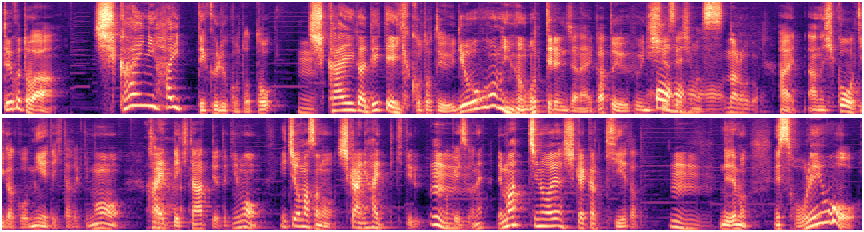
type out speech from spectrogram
ということは視界に入ってくることとうん視界が出ていくことという両方の意味を持ってるんじゃないかというふうに修正しますはあは。なるほどはい、あの飛行機がこう見えてきた時も帰はいはいってきたっていう時も一応まあその視界に入ってきてるうんわけですよね。でマッチの場合は視界から消えたと。うんうんででもえそれを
